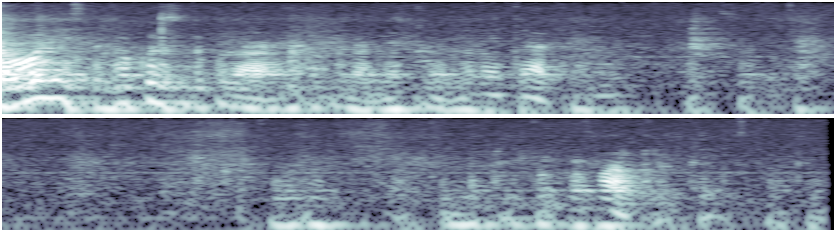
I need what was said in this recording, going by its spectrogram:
Joo, niistä on kyllä se kyllä kyllä myös menee täältä. niin tässä valkeuskelistä oikein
